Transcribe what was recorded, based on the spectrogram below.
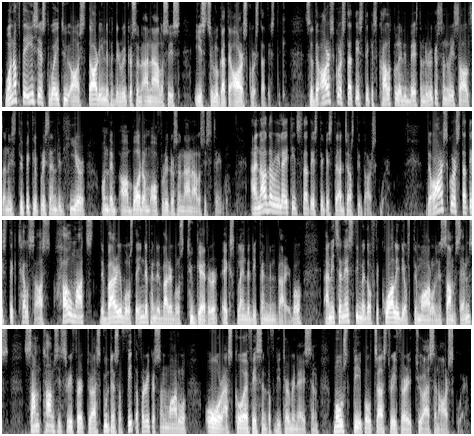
One of the easiest way to uh, start independent regression analysis is to look at the R-square statistic. So the R-square statistic is calculated based on the regression results and is typically presented here on the uh, bottom of regression analysis table. Another related statistic is the adjusted R-square. The R-square statistic tells us how much the variables, the independent variables together explain the dependent variable and it's an estimate of the quality of the model in some sense. Sometimes it's referred to as goodness of fit of a regression model or as coefficient of determination. Most people just refer it to as an R-square.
